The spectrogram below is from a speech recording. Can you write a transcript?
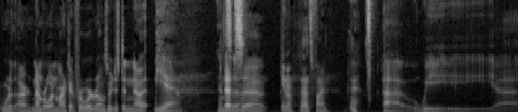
were our number one market for word realms. We just didn't know it. yeah, And that's so- uh, you know that's fine. Yeah. Uh, we uh,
